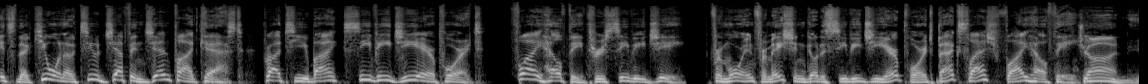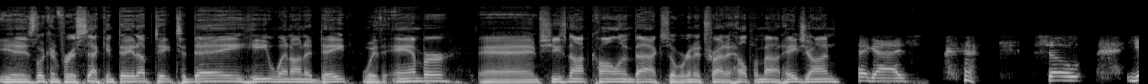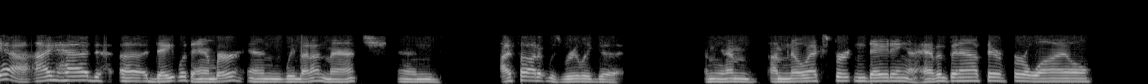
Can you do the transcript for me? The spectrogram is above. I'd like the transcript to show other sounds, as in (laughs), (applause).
It's the Q102 Jeff and Jen podcast brought to you by CVG Airport. Fly healthy through CVG. For more information, go to CVG Airport backslash fly healthy. John is looking for a second date update today. He went on a date with Amber and she's not calling him back. So we're going to try to help him out. Hey, John. Hey guys. (laughs) so, yeah, I had a date with Amber and we met on Match and I thought it was really good. I mean, I'm I'm no expert in dating. I haven't been out there for a while,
